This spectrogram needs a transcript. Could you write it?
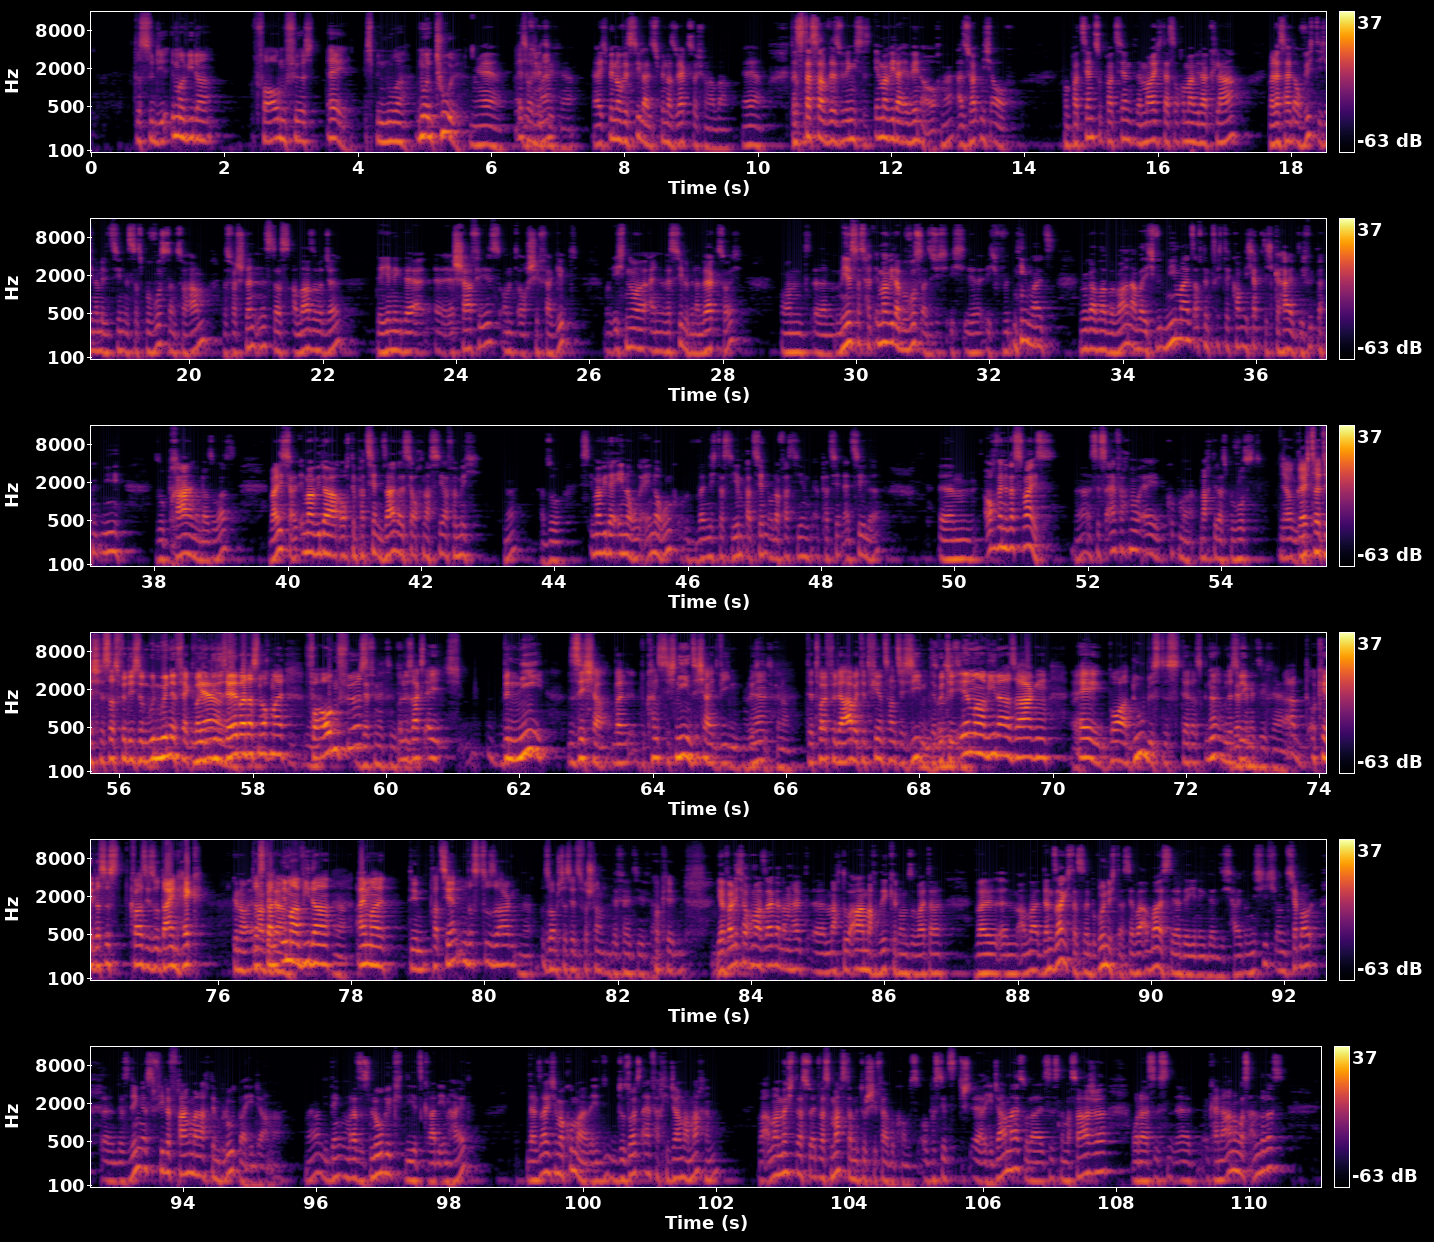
dass du dir immer wieder vor Augen führst, ey, ich bin nur, nur ein Tool. Ja, ja. Weißt du, was ich meine? Ja. ja, ich bin nur Vestil, also ich bin das Werkzeug von Allah. Ja, ja. Das ist das, weswegen ich das immer wieder erwähne auch, ne? Also es hört nicht auf. Von Patient zu Patient, dann mache ich das auch immer wieder klar, weil das halt auch wichtig in der Medizin ist, das Bewusstsein zu haben, das Verständnis, dass Allah derjenige, der äh, Shafi ist und auch Shifa gibt und ich nur ein Vestil bin, ein Werkzeug. Und äh, mir ist das halt immer wieder bewusst, also ich, ich, ich, ich würde niemals möge Allah bewahren, aber ich würde niemals auf den Trichter kommen, ich habe dich geheilt. Ich würde damit nie so prahlen oder sowas, weil ich halt immer wieder auch dem Patienten sage, das ist ja auch nachher für mich. Ne? Also ist immer wieder Erinnerung, Erinnerung, und wenn ich das jedem Patienten oder fast jedem Patienten erzähle, ähm, auch wenn er das weiß. Ne? Es ist einfach nur, ey, guck mal, mach dir das bewusst. Ja, und gleichzeitig ist das für dich so ein Win-Win-Effekt, weil yeah. du dir selber das nochmal vor Augen führst. Definitiv. Weil du sagst, ey, ich bin nie sicher, weil du kannst dich nie in Sicherheit wiegen. Richtig, ne? genau. Der Teufel, der arbeitet 24-7. Der so wird dir immer wieder sagen, ey, boah, du bist es, der das, ne? Und deswegen, Definitiv, ja. Ah, okay, das ist quasi so dein Hack. Genau, immer das dann wieder, immer wieder ja. einmal dem Patienten das zu sagen. Ja. So habe ich das jetzt verstanden. Definitiv. Ja. Okay, gut. Ja, weil ich auch immer sage, dann halt, äh, mach Dua, mach Wickel und so weiter. Weil ähm, Allah, dann sage ich das, dann begründe ich das, ja, weil Allah ist der derjenige, der dich heilt und nicht ich. Und ich habe auch, äh, das Ding ist, viele fragen mal nach dem Blut bei Hijama. Ja, die denken mal, das ist Logik, die jetzt gerade eben heilt. Dann sage ich immer, guck mal, du sollst einfach Hijama machen, Aber man möchte, dass du etwas machst, damit du Shifa bekommst. Ob es jetzt äh, Hijama ist oder es ist eine Massage oder es ist äh, keine Ahnung was anderes.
